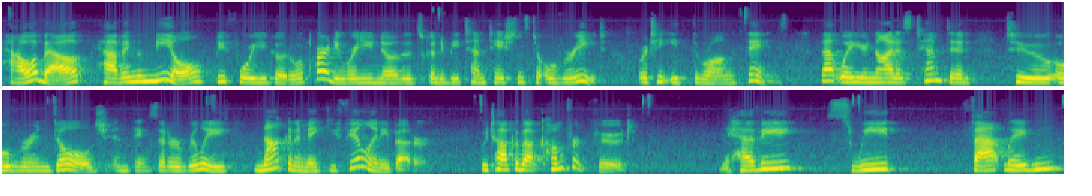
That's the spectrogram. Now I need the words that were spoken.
how about having a meal before you go to a party where you know there's going to be temptations to overeat or to eat the wrong things? That way you're not as tempted to overindulge in things that are really not going to make you feel any better. We talk about comfort food heavy, sweet, fat laden.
